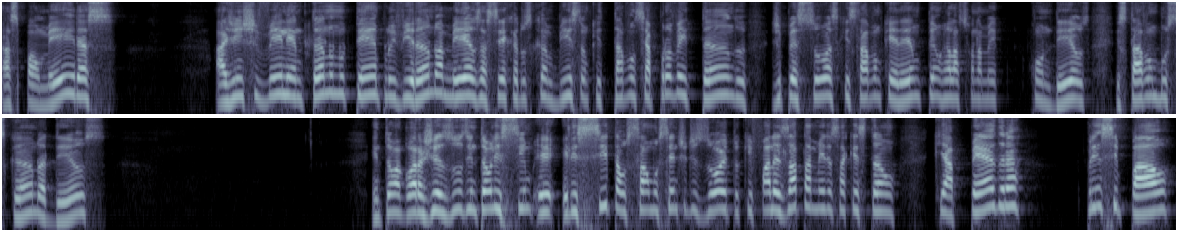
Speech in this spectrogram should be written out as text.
as palmeiras. A gente vê ele entrando no templo e virando a mesa acerca dos cambistas que estavam se aproveitando de pessoas que estavam querendo ter um relacionamento com Deus, estavam buscando a Deus. Então agora Jesus, então ele, ele cita o Salmo 118, que fala exatamente essa questão, que a pedra principal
